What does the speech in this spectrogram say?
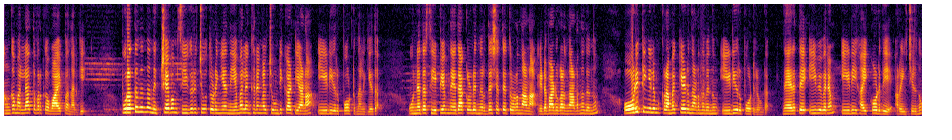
അംഗമല്ലാത്തവർക്ക് വായ്പ നൽകി. പുറത്തുനിന്ന് നിക്ഷേപം സ്വീകരിച്ചു തുടങ്ങിയ നിയമലംഘനങ്ങൾ ചൂണ്ടിക്കാട്ടിയാണ് ഇ ഡി റിപ്പോർട്ട് നൽകിയത്. ഉന്നത സി പി എം നേതാക്കളുടെ നിർദ്ദേശത്തെ തുടർന്നാണ് ഇടപാടുകൾ നടന്നതെന്നും ഓഡിറ്റിംഗിലും ക്രമക്കേട് നടന്നുവെന്നും ഇ ഡി റിപ്പോർട്ടിലുണ്ട്. നേരത്തെ ഈ വിവരം ഇ ഡി ഹൈക്കോടതിയെ അറിയിച്ചിരുന്നു.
